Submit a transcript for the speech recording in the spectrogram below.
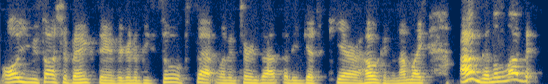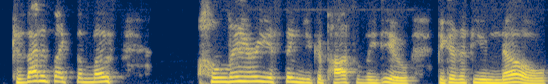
all you Sasha Banks fans are going to be so upset when it turns out that he gets Kiera Hogan." And I'm like, "I'm going to love it because that is like the most hilarious thing you could possibly do. Because if you know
